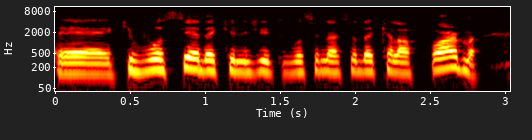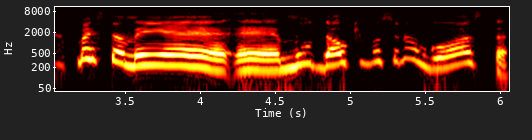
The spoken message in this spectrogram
é, que você é daquele jeito, você nasceu daquela forma, mas também é, é, mudar o que você não gosta,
